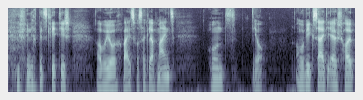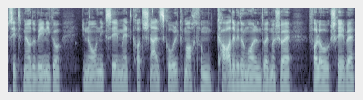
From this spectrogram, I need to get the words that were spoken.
finde ich ein bisschen kritisch, aber ja, ich weiß, was er glaubt meint. Und ja, aber wie gesagt, die erste Halbzeit mehr oder weniger in Ordnung gesehen. Man hat gerade schnell das Goal gemacht vom Kader wieder mal und da hat man schon Follow geschrieben.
